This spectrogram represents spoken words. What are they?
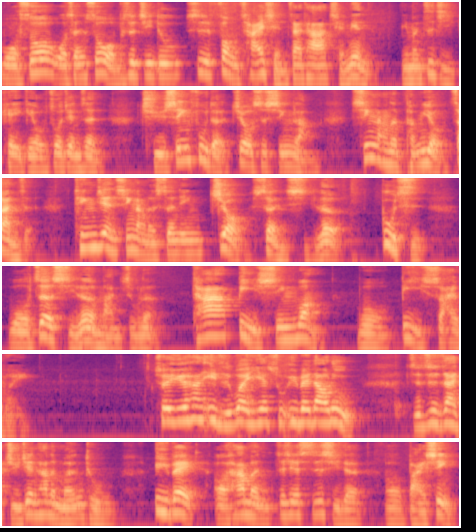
我说，我曾说我不是基督，是奉差遣在他前面。”你们自己可以给我做见证，娶新妇的就是新郎，新郎的朋友站着，听见新郎的声音就甚喜乐，故此我这喜乐满足了，他必兴旺，我必衰微。所以约翰一直为耶稣预备道路，直至在举荐他的门徒，预备哦，他们这些施洗的呃百姓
